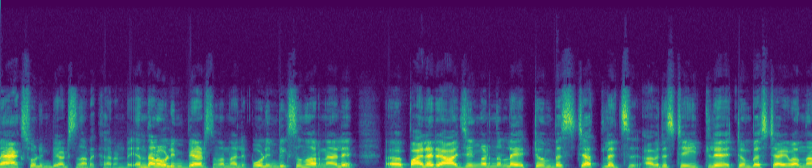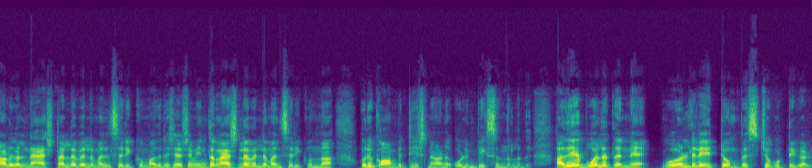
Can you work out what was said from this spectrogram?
മാത്സ് ഒളിമ്പ്യാഡ്സ് നടക്കാറുണ്ട്. എന്താണ് ഒളിമ്പ്യാഡ്സ് എന്ന് പറഞ്ഞാൽ ഇപ്പോൾ ഒളിമ്പിക്സ് എന്ന് പറഞ്ഞാൽ പല രാജ്യങ്ങളിൽ നിന്നുള്ള ഏറ്റവും ബെസ്റ്റ് അത്ലറ്റ്സ് അവർ സ്റ്റേറ്റിൽ ഏറ്റവും ബെസ്റ്റായി വന്ന ആളുകൾ നാഷണൽ ലെവലിൽ മത്സരിക്കും. അതിനുശേഷം ഇന്റർനാഷണൽ ലെവലിൽ മത്സരിക്കുന്ന ഒരു കോമ്പറ്റീഷനാണ് ഒളിമ്പിക്സ് എന്നുള്ളത്. അതേപോലെ തന്നെ വേൾഡിലെ ഏറ്റവും ബെസ്റ്റ് കുട്ടികൾ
